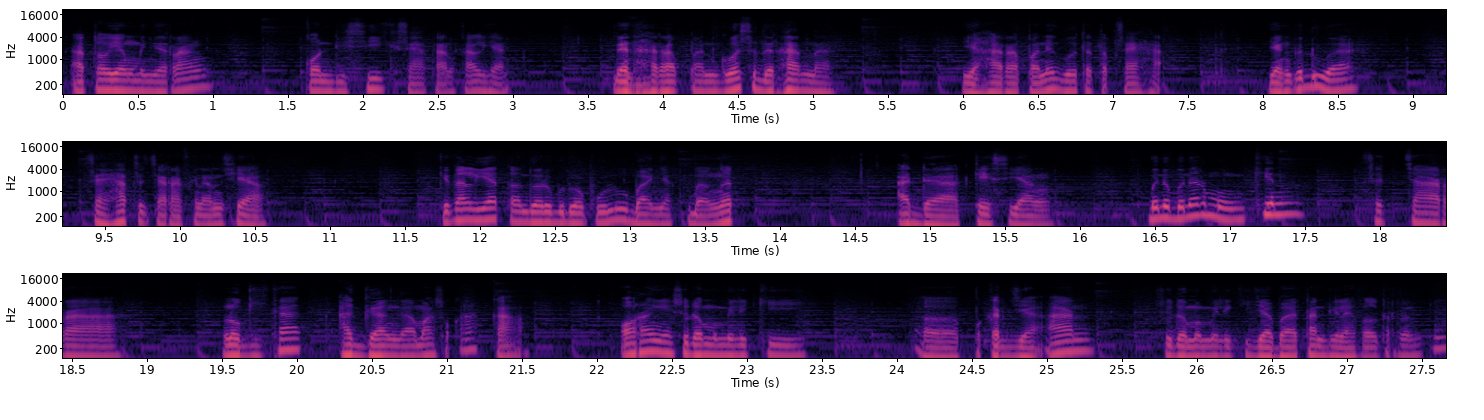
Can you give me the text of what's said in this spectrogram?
atau yang menyerang kondisi kesehatan kalian. Dan harapan gue sederhana. Ya harapannya gue tetap sehat. Yang kedua sehat secara finansial. Kita lihat tahun 2020 banyak banget ada case yang benar-benar mungkin secara logika agak nggak masuk akal. Orang yang sudah memiliki uh, pekerjaan sudah memiliki jabatan di level tertentu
